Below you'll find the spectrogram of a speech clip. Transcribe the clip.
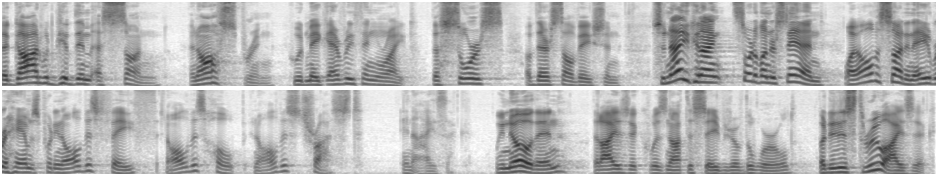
that God would give them a son, an offspring who would make everything right, the source of their salvation, So now you can sort of understand why all of a sudden Abraham is putting all of his faith and all of his hope and all of his trust in Isaac. We know then that Isaac was not the Savior of the world, but it is through Isaac,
